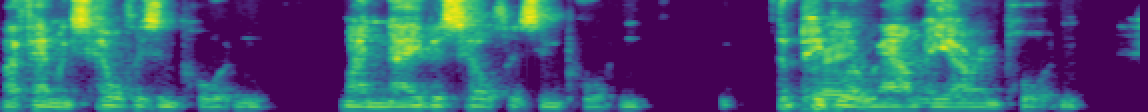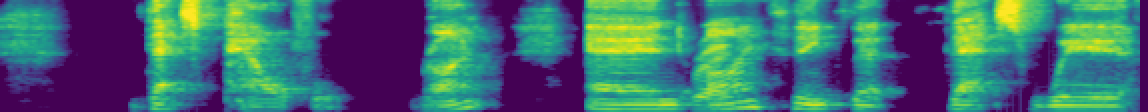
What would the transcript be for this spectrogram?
My family's health is important. My neighbor's health is important. The people right. around me are important. That's powerful, right? And right. I think that that's where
